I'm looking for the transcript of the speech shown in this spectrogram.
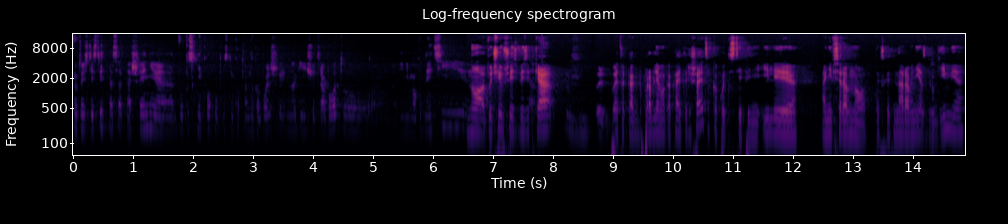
Ну, то есть, действительно, соотношение выпускников, выпускников намного больше, и многие ищут работу, и не могут найти. Но отучившись в языке, да. это как бы проблема какая-то решается в какой-то степени, или они все равно, так сказать, наравне с другими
